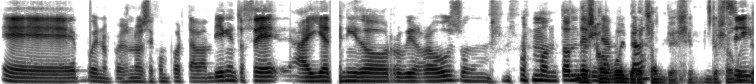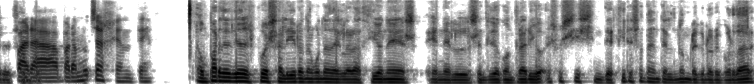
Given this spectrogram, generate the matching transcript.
eh, bueno, pues no se comportaban bien. Entonces ahí ha tenido Ruby Rose un, montón de, de sí, para, para mucha gente. Un par de días después salieron algunas declaraciones en el sentido contrario, eso sí, sin decir exactamente el nombre, quiero recordar,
